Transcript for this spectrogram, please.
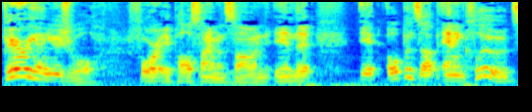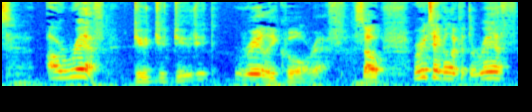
very unusual for a Paul Simon song in that it opens up and includes a riff. Do, do, do, do, really cool riff. So we're gonna take a look at the riff.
